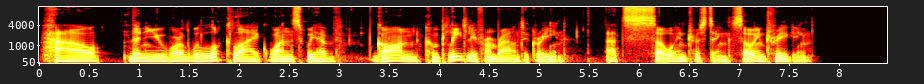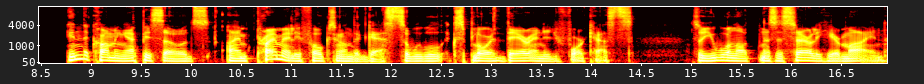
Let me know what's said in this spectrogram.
how the new world will look like once we have gone completely from brown to green. That's so interesting so intriguing in the coming episodes, I'm primarily focusing on the guests, so we will explore their energy forecasts. So you will not necessarily hear mine.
